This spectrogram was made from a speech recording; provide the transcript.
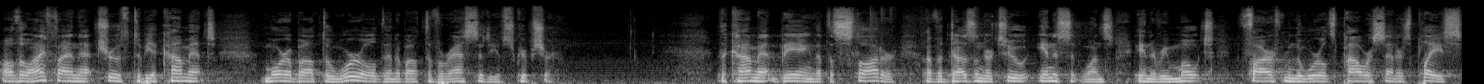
although I find that truth to be a comment more about the world than about the veracity of Scripture. The comment being that the slaughter of a dozen or two innocent ones in a remote, far from the world's power center's place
